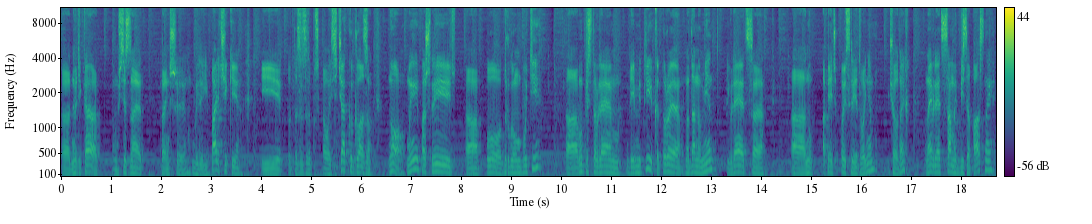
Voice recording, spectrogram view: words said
Э, наверняка там, все знают, раньше были и пальчики, и кто-то за- запускал и сетчатку глазу. Но мы пошли э, по другому пути. Э, мы представляем биометрию, которая на данный момент является, э, ну, опять же, по исследованиям ученых, она является самой безопасной,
